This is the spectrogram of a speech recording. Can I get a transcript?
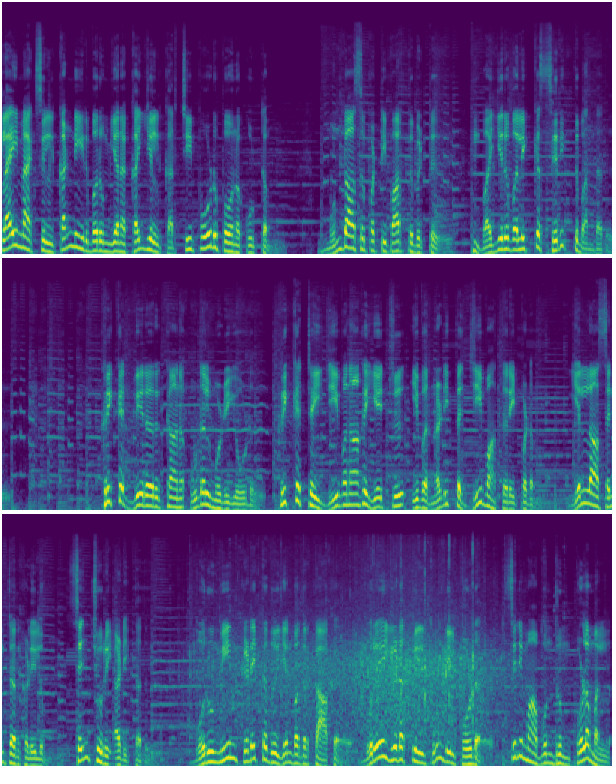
கிளைமேக்ஸில் கண்ணீர் வரும் என கையில் கர்ச்சீப்போடு போன கூட்டம் முண்டாசு பட்டி பார்த்துவிட்டு வயிறு வலிக்க சிரித்து வந்தது. கிரிக்கெட் வீரருக்கான உடல் மொழியோடு கிரிக்கெட்டை ஜீவனாக ஏற்று இவர் நடித்த ஜீவா திரைப்படம் எல்லா சென்டர்களிலும் செஞ்சுரி அடித்தது. ஒரு மீன் கிடைத்தது என்பதற்காக ஒரே இடத்தில் தூண்டில் போட சினிமா ஒன்றும் குளமல்ல.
